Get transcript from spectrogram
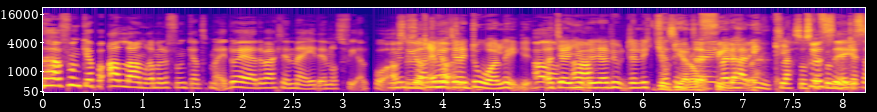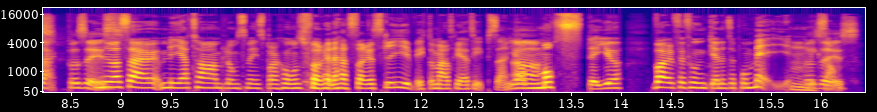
det här funkar på alla andra men det funkar inte på mig. Då är det verkligen mig det är något fel på. Alltså, Men jag, jag, jag, att jag är dålig. Ja, att jag, ja. jag, jag, jag lyckas dem inte med det här fel? enkla som ska funka. precis, precis. Nu har så här, Mia Törnblom som är inspirationsföreläsare skrivit de här tre tipsen. Jag Ja. måste ju, varför funkar det inte på mig? Mm. Liksom. precis.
